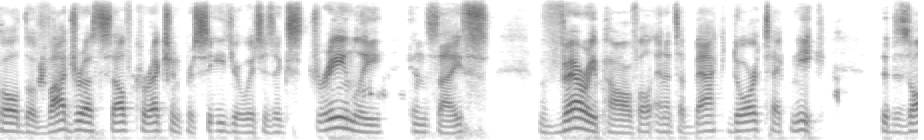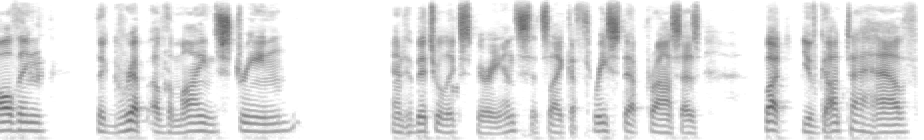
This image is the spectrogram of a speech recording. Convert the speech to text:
called the Vajra self-correction procedure, which is extremely concise, very powerful, and it's a backdoor technique to dissolving the grip of the mind stream and habitual experience. It's like a three-step process but you've got to have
